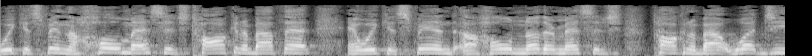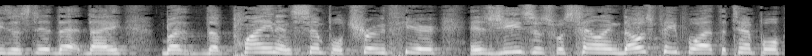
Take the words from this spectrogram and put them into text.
We could spend the whole message talking about that, and we could spend a whole nother message talking about what Jesus did that day. But the plain and simple truth here is Jesus was telling those people at the temple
